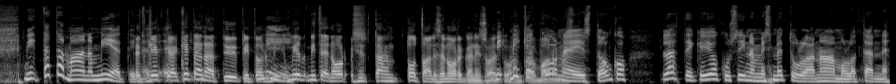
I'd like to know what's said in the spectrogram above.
Niin tätä mä aina mietin. Et ketkä, ketä nämä tyypit on, Niin. niin. miten, or, siis tähän totaalisen Mi- organisoituhan mikä koneisto? Onko, lähteekö joku siinä, missä me tullaan aamulla tänne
